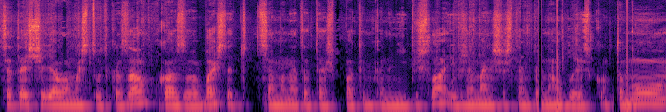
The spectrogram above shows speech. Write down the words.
це те, що я вам ось тут казав. Показував, бачите, тут ця монета теж патинка на ній пішла і вже менше штемпельного блиску. Тому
